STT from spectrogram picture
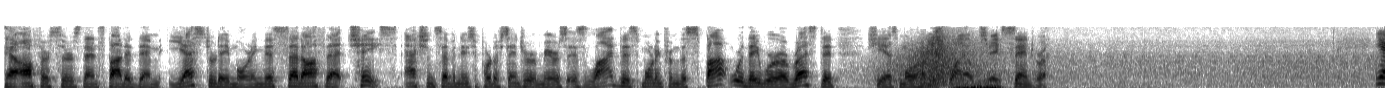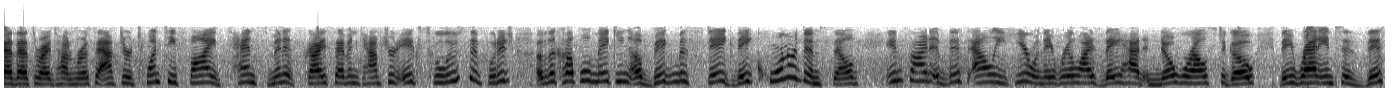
Yeah, officers then spotted them yesterday morning. This set off that chase. Action 7 News reporter Sandra Ramirez is live this morning from the spot where they were arrested. She has more on this wild chase. Sandra. Yeah, that's right, Todd Marissa. After 25 tense minutes, Sky 7 captured exclusive footage of the couple making a big mistake. They cornered themselves inside of this alley here when they realized they had nowhere else to go. They ran into this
